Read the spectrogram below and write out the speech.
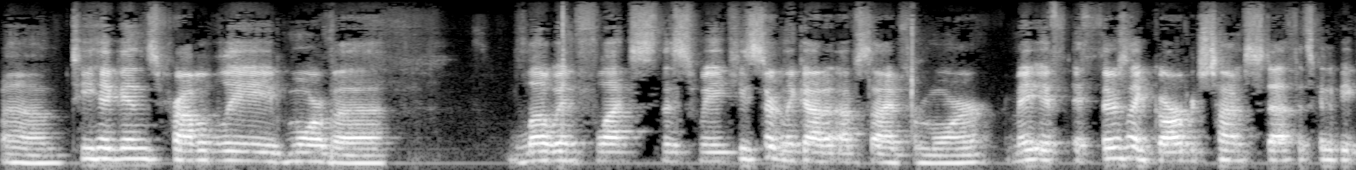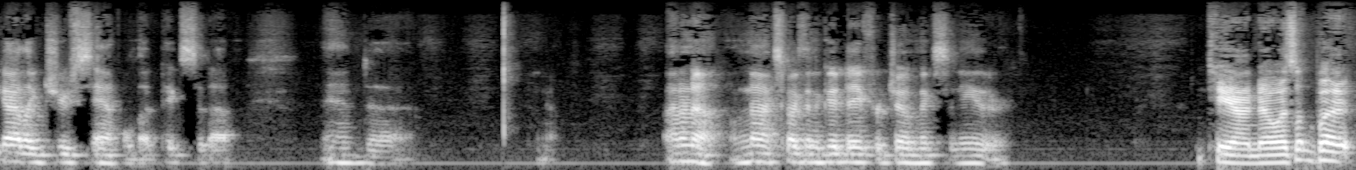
Um, Tee Higgins probably more of a low in flex this week. He's certainly got an upside for more. Maybe if if there's like garbage time stuff, it's going to be a guy like Drew Sample that picks it up and uh, you know, I don't know. I'm not expecting a good day for Joe Mixon either. Yeah, no, as, but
